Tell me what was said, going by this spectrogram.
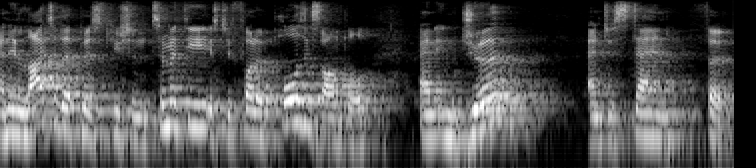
And in light of that persecution, Timothy is to follow Paul's example and endure and to stand firm.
